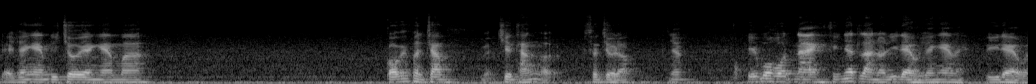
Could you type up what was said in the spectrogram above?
để cho anh em đi chơi anh em à, có cái phần trăm chiến thắng ở sân chơi đó nhé thì bộ hột này thứ nhất là nó đi đều cho anh em này đi đều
